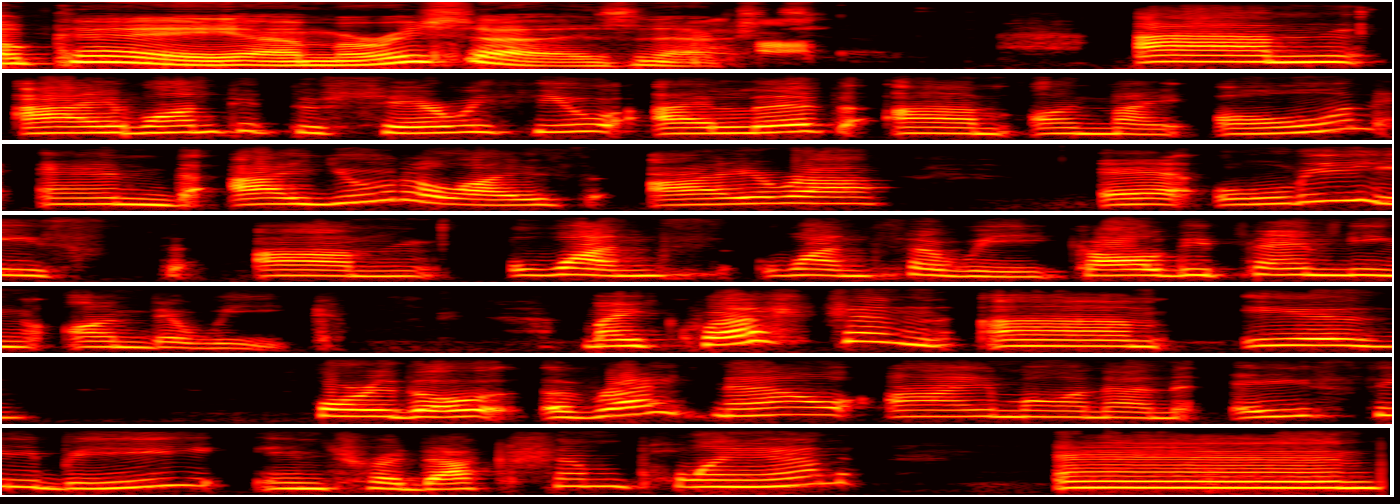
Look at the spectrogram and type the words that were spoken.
Okay uh, marisa is next. Um, I wanted to share with you. I live um, on my own, and I utilize Aira at least um, once once a week, all depending on the week. My question um, is for the right now, I'm on an ACB introduction plan, and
